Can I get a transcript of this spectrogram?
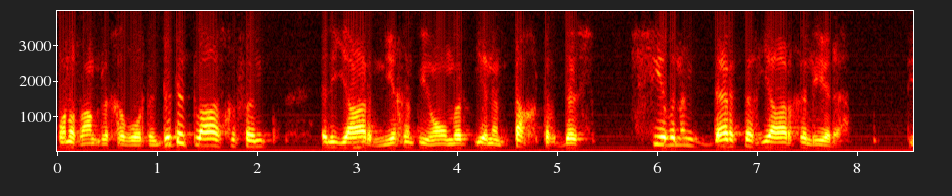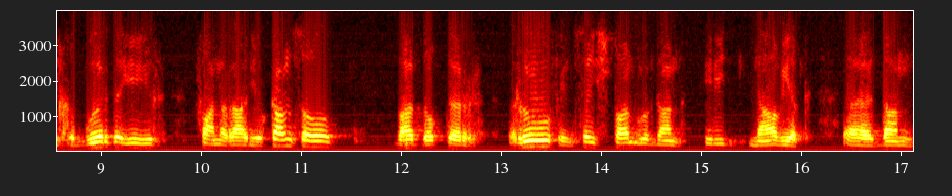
onafhanklik geword. En dit het plaasgevind in die jaar 1981, dus 37 jaar gelede. Die geboorteuur van Radio Kansel wat dokter Roof en sy span ook dan hierdie naweek uh dan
